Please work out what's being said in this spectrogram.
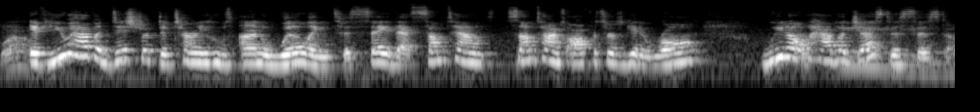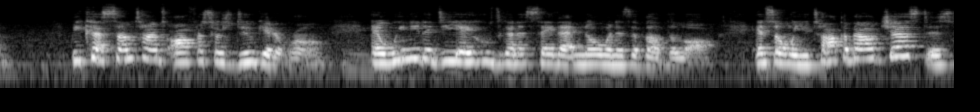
Wow. If you have a district attorney who's unwilling to say that sometimes sometimes officers get it wrong, we don't have a justice mm. system. Because sometimes officers do get it wrong. Mm. And we need a DA who's going to say that no one is above the law. And so when you talk about justice,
